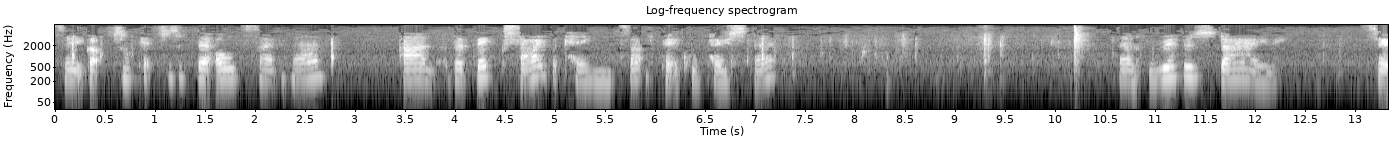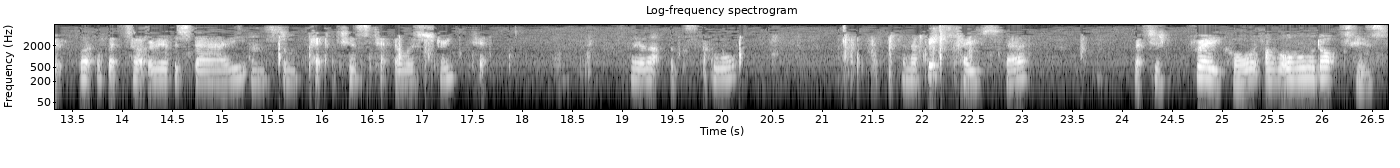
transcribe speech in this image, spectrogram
So you've got some pictures of the old Cyberman and the big Cyber Kings. That's a pretty cool poster. Then River's Diary. So little bits out of River's Diary and some pictures to illustrate it. So that looks cool. And a big poster, which is pretty cool, of all the doctors.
